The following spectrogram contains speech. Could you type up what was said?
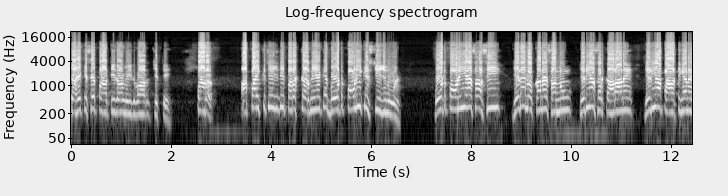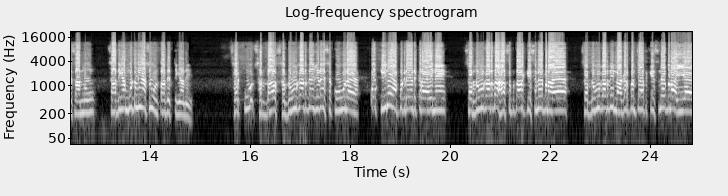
ਚਾਹੇ ਕਿਸੇ ਪਾਰਟੀ ਦਾ ਉਮੀਦਵਾਰ ਜਿੱਤੇ। ਪਰ ਆਪਾਂ ਇੱਕ ਚੀਜ਼ ਦੀ ਪਰਖ ਕਰਨੀ ਹੈ ਕਿ ਵੋਟ ਪਾਉਣੀ ਕਿਸ ਚੀਜ਼ ਨੂੰ ਹੈ। ਵੋਟ ਪਾਉਣੀ ਹੈ ਅਸੀਂ ਜਿਹੜੇ ਲੋਕਾਂ ਨੇ ਸਾਨੂੰ, ਜਿਹੜੀਆਂ ਸਰਕਾਰਾਂ ਨੇ, ਜਿਹੜੀਆਂ ਪਾਰਟੀਆਂ ਨੇ ਸਾਨੂੰ ਸਾਡੀਆਂ ਮੁੱਢਲੀਆਂ ਸਹੂਲਤਾਂ ਦਿੱਤੀਆਂ ਨੇ। ਸਰਕੂ ਸਰਦਾਰ ਸਰਦੂਲਗੜ੍ਹ ਦੇ ਜਿਹੜੇ ਸਕੂਲ ਹੈ, ਉਹ ਕਿਹਨੇ ਅਪਗ੍ਰੇਡ ਕਰਾਏ ਨੇ? ਸਰਦੂਲਗੜ੍ਹ ਦਾ ਹਸਪਤਾਲ ਕਿਸਨੇ ਬਣਾਇਆ? ਸਰਦੂਲਗੜ੍ਹ ਦੀ ਨਗਰ ਪੰਚਾਇਤ ਕਿਸਨੇ ਬਣਾਈ ਹੈ?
